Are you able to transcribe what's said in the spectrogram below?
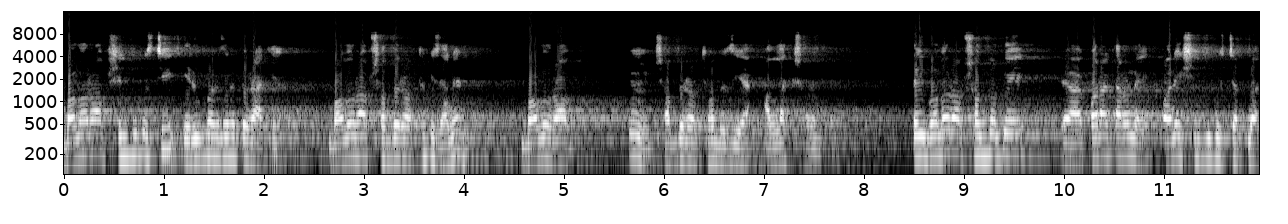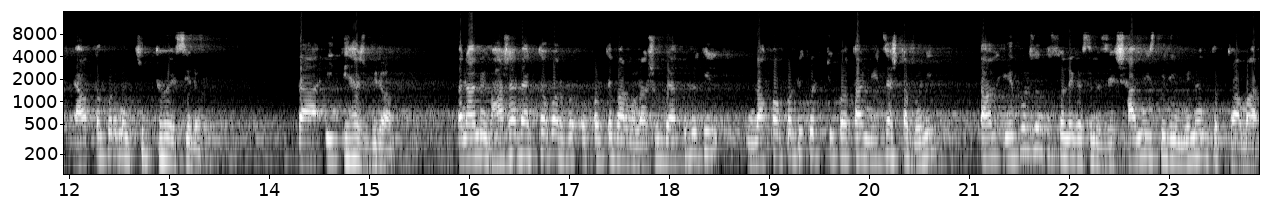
বলরব শিল্পী গোষ্ঠী এর উপার্জনে তো রাখে। বলরব শব্দের অর্থ কি জানেন? বলরব, হুম, শব্দের অর্থ হলো যে আল্লাহকে স্মরণ করে। এই বলরব শব্দকে করার কারণে অনেক শিল্পী গোষ্ঠী আপনার এত পরিমাণ ক্ষিপ্ত হয়েছিল। তা ইতিহাস বিরল। মানে আমি ভাষা ব্যক্ত করব- করতে পারব না। শুধু এতটুকু লক্ষ কোটি কোটি কথা নির্দেশটা বলি তাহলে এ পর্যন্ত চলে গেছিল যে স্বামী স্ত্রী মিলন তথ্য আমার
